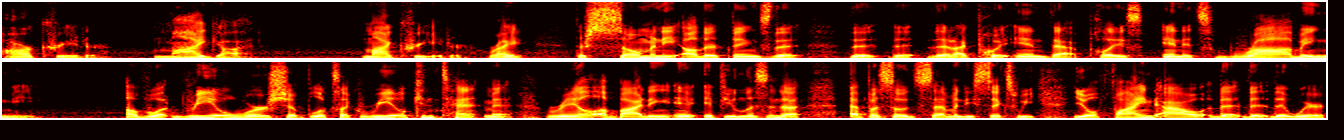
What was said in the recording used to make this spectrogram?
our Creator, my God, my Creator, right? There's so many other things that, that, that, that I put in that place, and it's robbing me of what real worship looks like, real contentment, real abiding. If you listen to episode 76, we you'll find out that that, that we're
